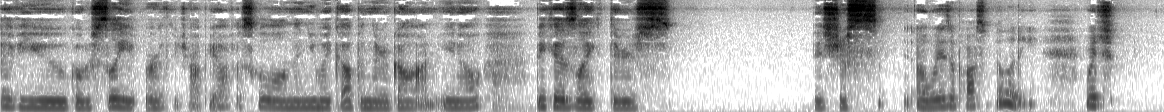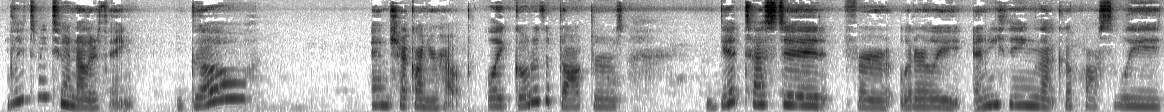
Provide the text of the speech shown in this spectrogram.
if you go to sleep or if they drop you off at school and then you wake up and they're gone, you know? Because like there's it's just always a possibility. Which leads me to another thing. Go and check on your health. Like go to the doctors, get tested for literally anything that could possibly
